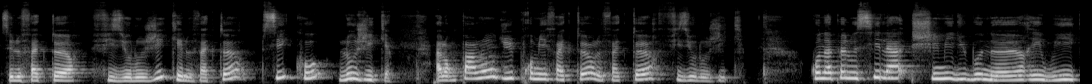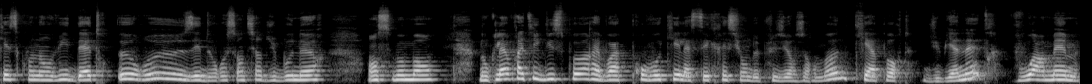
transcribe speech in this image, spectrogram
C'est le facteur physiologique et le facteur psychologique. Alors, parlons du premier facteur, le facteur physiologique qu'on appelle aussi la chimie du bonheur. Et oui, qu'est-ce qu'on a envie d'être heureuse et de ressentir du bonheur en ce moment? Donc la pratique du sport, elle va provoquer la sécrétion de plusieurs hormones qui apportent du bien-être, voire même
